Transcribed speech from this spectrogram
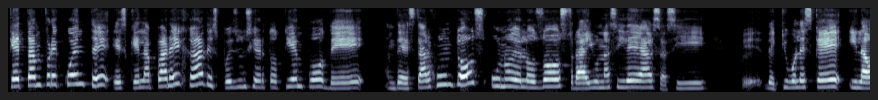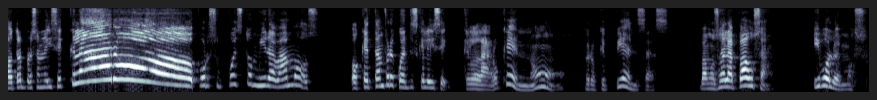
qué tan frecuente es que la pareja, después de un cierto tiempo de, de estar juntos, uno de los dos trae unas ideas así eh, de qué hubo es que, y la otra persona le dice, claro, por supuesto, mira, vamos. O qué tan frecuente es que le dice, claro que no, pero ¿qué piensas? Vamos a la pausa y volvemos.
